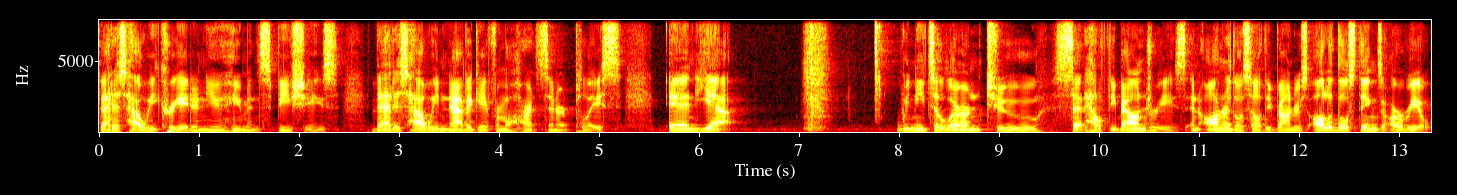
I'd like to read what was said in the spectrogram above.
That is how we create a new human species. That is how we navigate from a heart centered place. And yeah, we need to learn to set healthy boundaries and honor those healthy boundaries. All of those things are real.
